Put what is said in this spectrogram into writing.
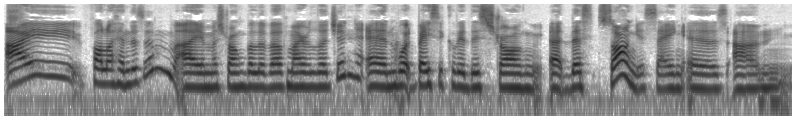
I follow Hinduism. I am a strong believer of my religion, and what basically this strong, uh, this song is saying is, um,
